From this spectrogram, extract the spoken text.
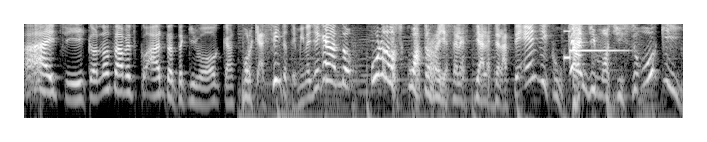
Ay, chico, no sabes cuánto te equivocas. Porque así te termina llegando uno de los cuatro reyes celestiales de la Tenjiku, Kanji Mochizuki.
